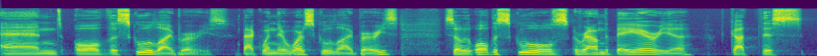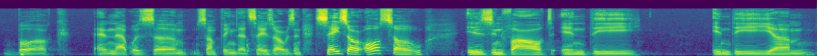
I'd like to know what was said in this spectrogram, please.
and all the school libraries, back when there were school libraries. So all the schools around the Bay Area got this book, and that was um, something that Cesar was in. Cesar also is involved in the in the, um,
